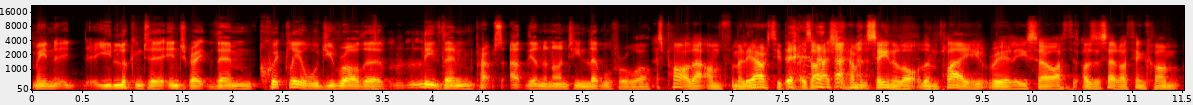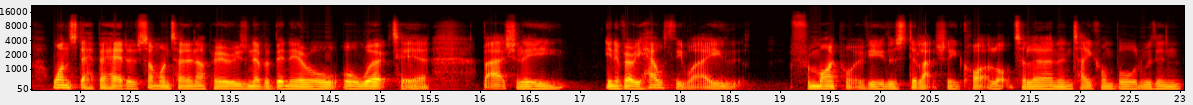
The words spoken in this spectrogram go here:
I mean, are you looking to integrate them quickly, or would you rather leave them perhaps at the under 19 level for a while? As part of that unfamiliarity, because I actually haven't seen a lot of them play really. So, I th- as I said, I think I'm one step ahead of someone turning up here who's never been here or, or worked here, but actually in a very healthy way, from my point of view, there's still actually quite a lot to learn and take on board within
